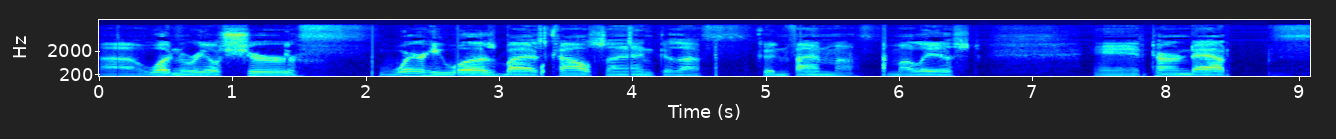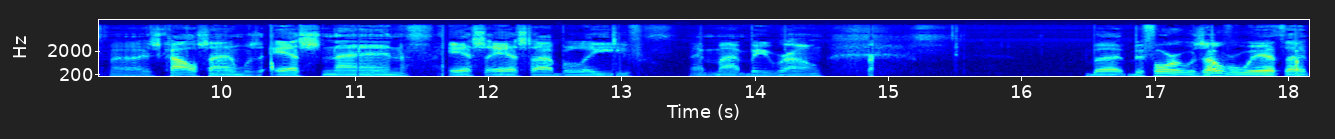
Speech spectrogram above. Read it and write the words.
uh, wasn't real sure where he was by his call sign because I couldn't find my my list. And it turned out uh, his call sign was S9SS, I believe. That might be wrong. But before it was over with, I,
